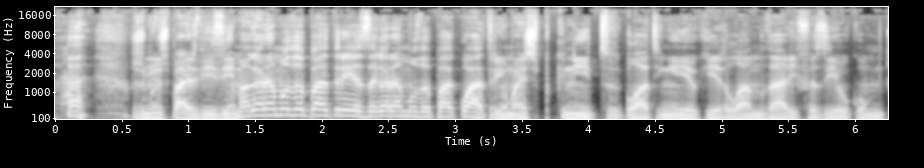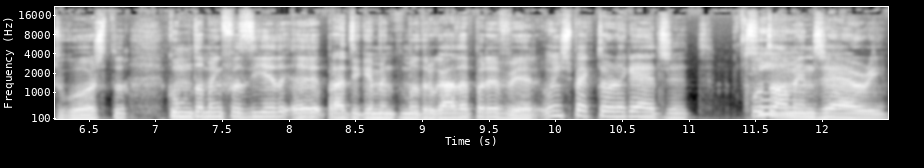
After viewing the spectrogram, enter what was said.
Os meus pais diziam agora muda para a 3, agora muda para a 4. E o mais pequenito, lá tinha eu que ir lá mudar e fazia-o com muito gosto. Como também fazia eh, praticamente de madrugada para ver o Inspector Gadget, Sim. o Tom and Jerry,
